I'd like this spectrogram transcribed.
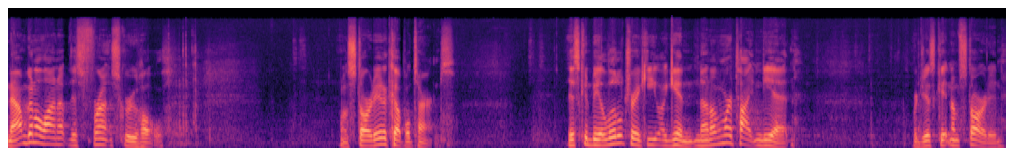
Now I'm gonna line up this front screw hole. I'm gonna start it a couple turns. This can be a little tricky. Again, none of them are tightened yet. We're just getting them started.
